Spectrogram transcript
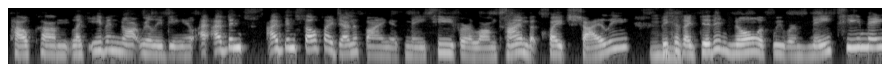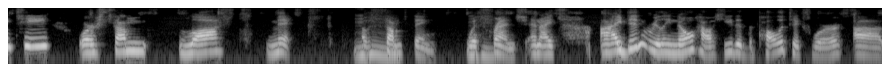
how come like even not really being able I, have been i've been self-identifying as metis for a long time but quite shyly mm-hmm. because i didn't know if we were metis metis or some lost mix of mm-hmm. something with mm-hmm. french and i i didn't really know how heated the politics were uh,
